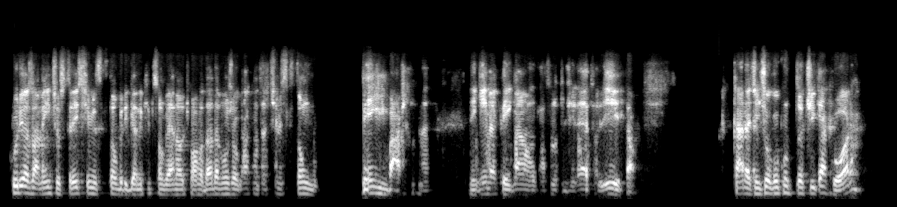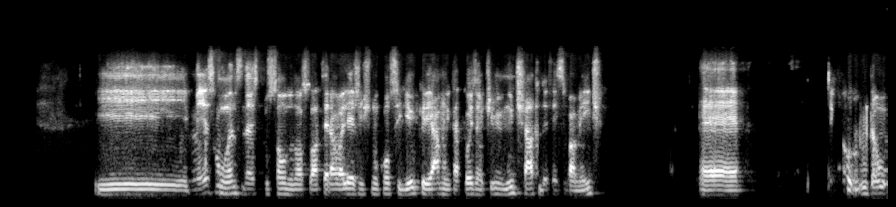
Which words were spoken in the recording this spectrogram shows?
Curiosamente, os três times que estão brigando que precisam ganhar na última rodada vão jogar contra times que estão bem embaixo, né? Ninguém vai pegar um confronto direto ali e tal. Cara, a gente jogou com o Totig agora, E mesmo antes da expulsão do nosso lateral ali, a gente não conseguiu criar muita coisa. É um time muito chato defensivamente. É... Então,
